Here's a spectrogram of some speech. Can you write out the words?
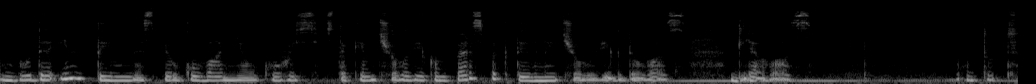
Буде інтимне спілкування у когось з таким чоловіком, перспективний чоловік до вас, для вас. Тут,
